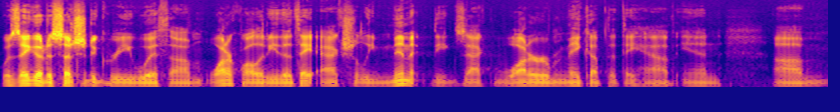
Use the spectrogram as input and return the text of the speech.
was they go to such a degree with um, water quality that they actually mimic the exact water makeup that they have in. Um,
